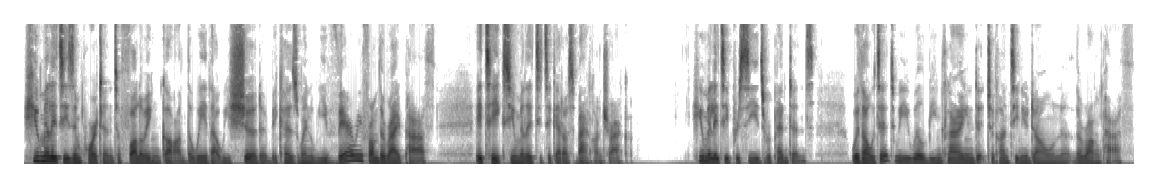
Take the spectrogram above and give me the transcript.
Humility is important to following God the way that we should because when we vary from the right path, it takes humility to get us back on track. Humility precedes repentance. Without it, we will be inclined to continue down the wrong path.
